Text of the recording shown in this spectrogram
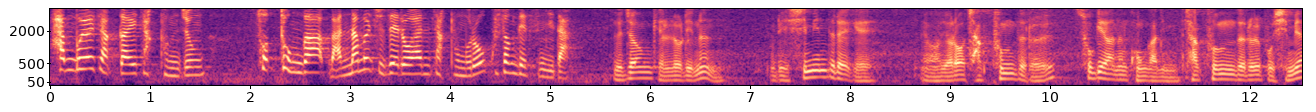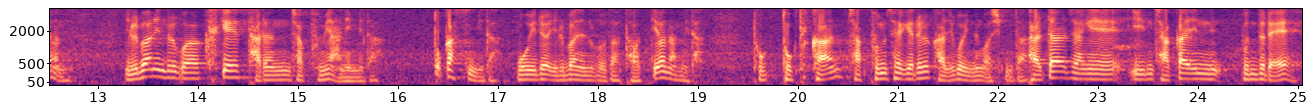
한부열 작가의 작품 중 소통과 만남을 주제로 한 작품으로 구성됐습니다. 의정 갤러리는 우리 시민들에게 어, 여러 작품들을 소개하는 공간입니다. 작품들을 보시면 일반인들과 크게 다른 작품이 아닙니다. 똑같습니다. 오히려 일반인들보다 더 뛰어납니다. 독, 독특한 작품 세계를 가지고 있는 것입니다. 발달장애인 작가인 분들의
